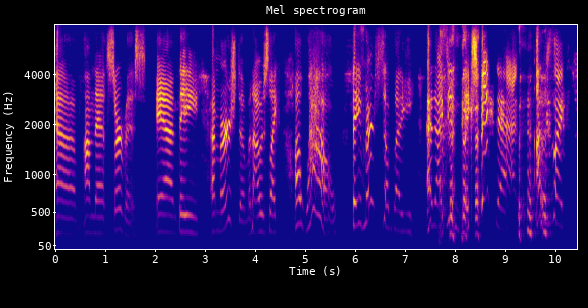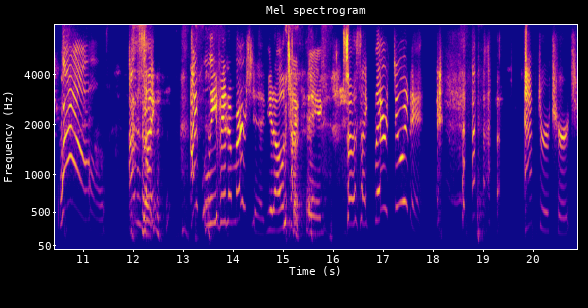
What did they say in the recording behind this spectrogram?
um on that service and they immersed them and i was like oh wow they immersed somebody and i didn't expect that. I was like wow. I was like i believe in immersion you know type thing. So it's like they're doing it. After church,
